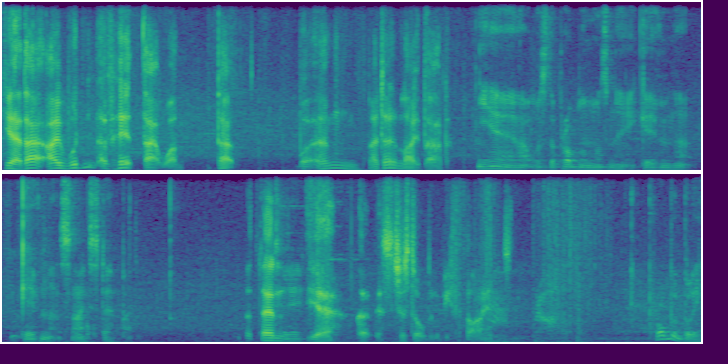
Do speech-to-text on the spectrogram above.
Yeah, that I wouldn't have hit that one. That, well, um, I don't like that. Yeah, that was the problem, wasn't it? It gave him that it gave him that sidestep. But then, yeah, it's just all going to be fine. Probably.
